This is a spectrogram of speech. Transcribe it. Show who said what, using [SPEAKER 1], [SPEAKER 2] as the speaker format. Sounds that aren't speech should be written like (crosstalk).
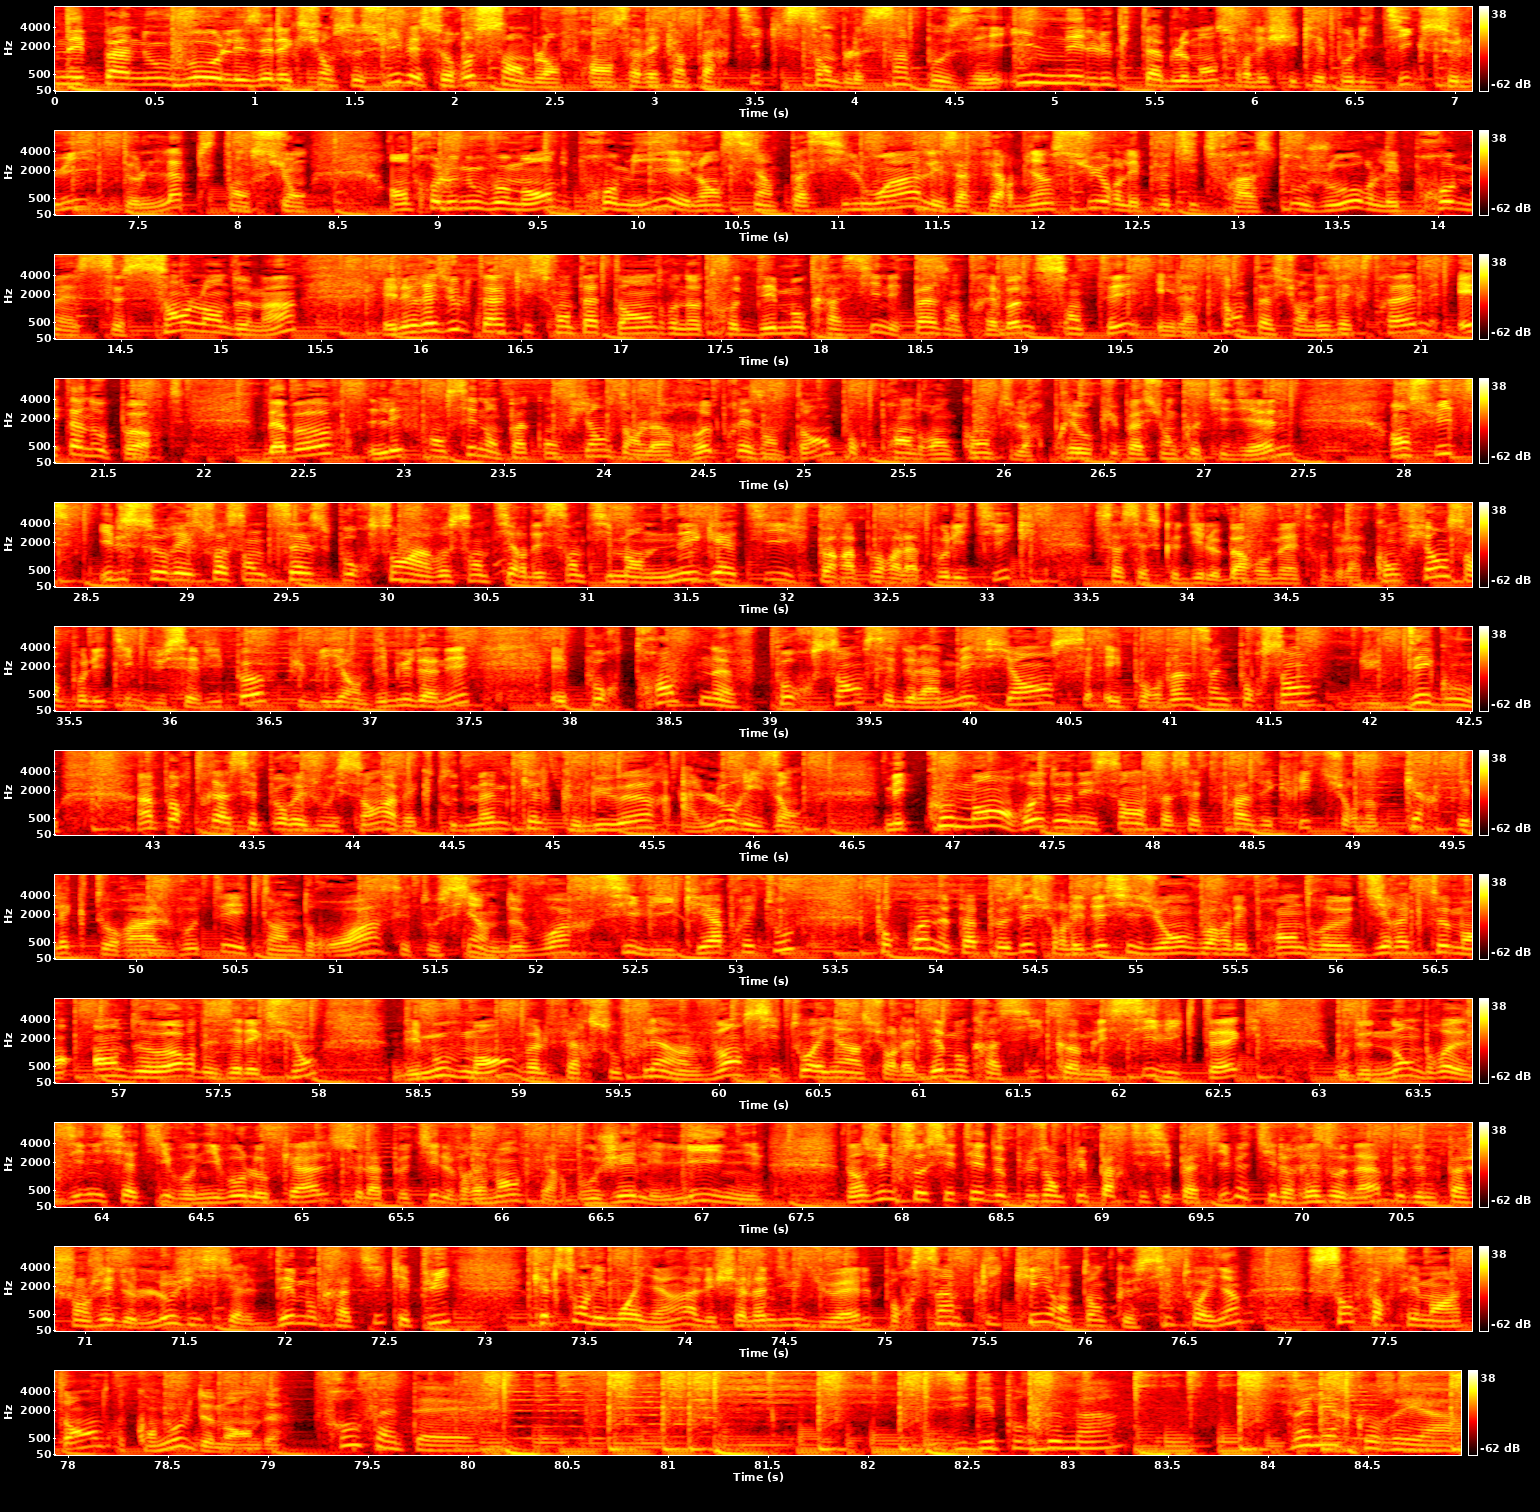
[SPEAKER 1] n'est pas nouveau, les élections se suivent et se ressemblent en France avec un parti qui semble s'imposer inéluctablement sur l'échiquier politique, celui de l'abstention. Entre le nouveau monde promis et l'ancien pas si loin, les affaires bien sûr, les petites phrases toujours, les promesses sans lendemain et les résultats qui se font attendre, notre démocratie n'est pas en très bonne santé et la tentation des extrêmes est à nos portes. D'abord, les Français n'ont pas confiance dans leurs représentants pour prendre en compte leurs préoccupations quotidiennes. Ensuite, ils seraient 76% à ressentir des sentiments négatifs par rapport à la politique. Ça, c'est ce que dit le baromètre de la confiance en politique du CEVIPOF, publié en début d'année. Et pour 39%, c'est de la méfiance et pour 25%, du dégoût. Un portrait assez peu réjouissant avec tout de même quelques lueurs à l'horizon. Mais comment redonner sens à cette phrase écrite sur nos cartes électorales? Voter est un droit, c'est aussi un devoir civique. Et après tout, pourquoi ne pas peser sur les décisions, voire les prendre directement en dehors des élections? Des mouvements veulent faire souffler un vent citoyen sur la démocratie comme les Civic Tech ou de nombreuses initiatives au niveau local. Cela peut-il vraiment faire bouger les lignes? Dans une société de plus en plus participative, est-il raisonnable de ne pas changer de logiciel démocratique? Et puis, quels sont les moyens à l'échelle individuelle pour s'impliquer en tant que citoyen sans forcément attendre qu'on nous le demande?
[SPEAKER 2] France Inter. Des idées pour demain Valère Correa.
